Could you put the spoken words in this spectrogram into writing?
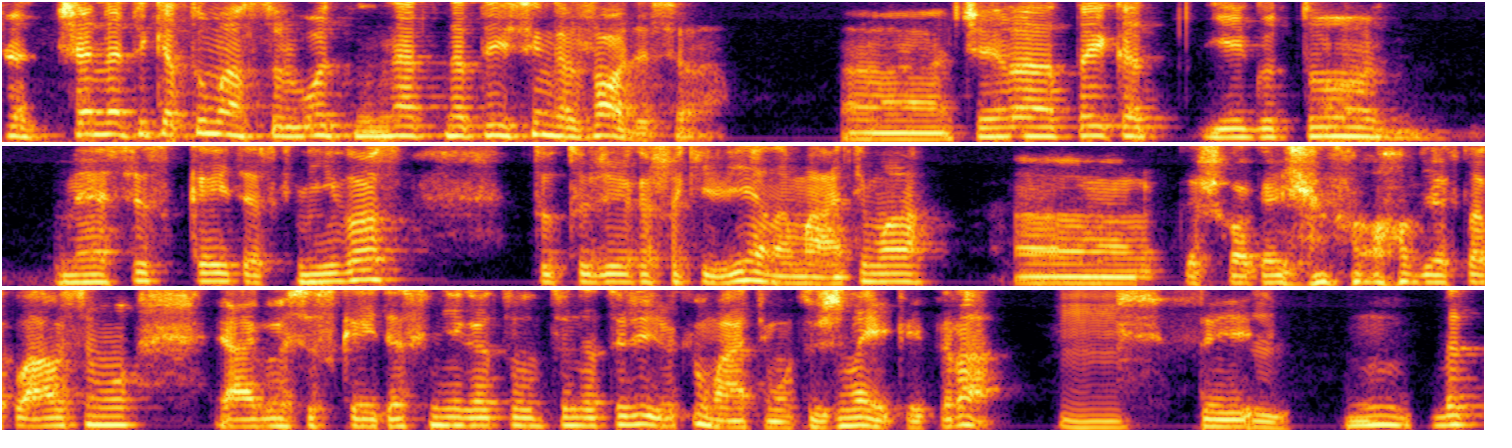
čia, čia netikėtumas turbūt net neteisingas žodis yra. Uh, čia yra tai, kad jeigu tu nesi skaitęs knygos, tu turi kažkokį vieną matymą, kažkokią vieno objekto klausimų. Jeigu esi skaitęs knygą, tu, tu neturi jokių matymų, tu žinai, kaip yra. Mm. Tai, mm. bet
